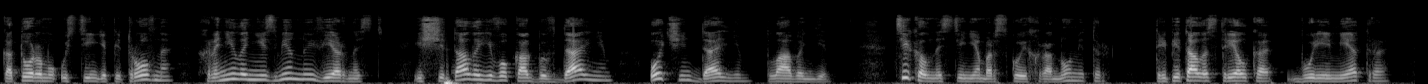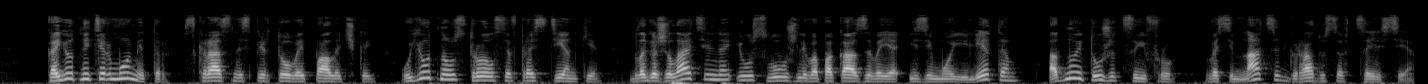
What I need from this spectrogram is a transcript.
которому Устинья Петровна хранила неизменную верность и считала его как бы в дальнем, очень дальнем плавании. Тикал на стене морской хронометр, трепетала стрелка буреметра, каютный термометр с красной спиртовой палочкой уютно устроился в простенке, благожелательно и услужливо показывая и зимой, и летом одну и ту же цифру – 18 градусов Цельсия.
